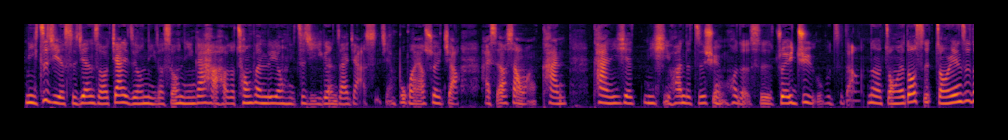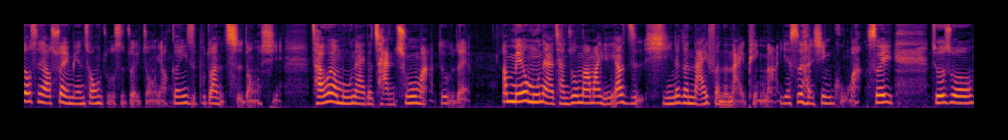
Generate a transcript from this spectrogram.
你自己的时间的时候，家里只有你的时候，你应该好好的充分利用你自己一个人在家的时间，不管要睡觉还是要上网看看一些你喜欢的资讯，或者是追剧，我不知道。那总的都是，总而言之都是要睡眠充足是最重要，跟一直不断的吃东西，才会有母奶的产出嘛，对不对？啊，没有母奶的产出妈妈也要只洗那个奶粉的奶瓶嘛，也是很辛苦嘛。所以就是说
